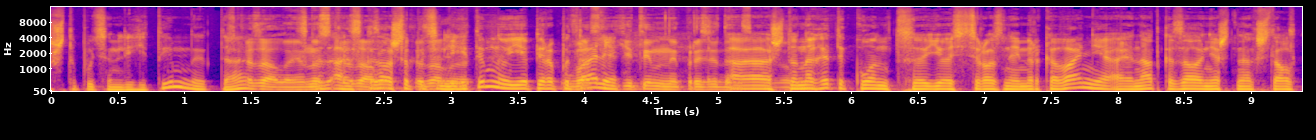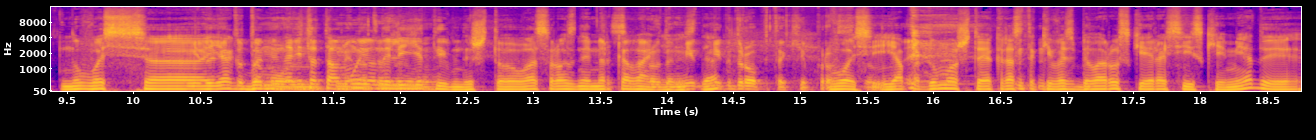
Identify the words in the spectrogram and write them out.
что Путін легітымны да? сказала, сказала, сказала, сказала что Путін легітымны я перапыталі легітымны прэзідэнт что на гэты конт ёсць розныя меркаванні А яна адказала нешта накшталт Ну вось як бы менавіта таму ён легітымны что у вас розныя меркаванні да? дроп такі Вось я подумал что якраз таки вось беларускія расійскія беларускія меды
